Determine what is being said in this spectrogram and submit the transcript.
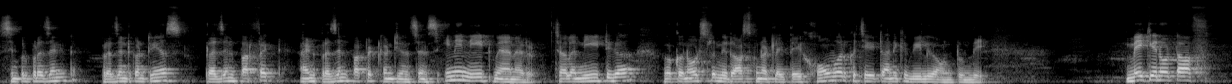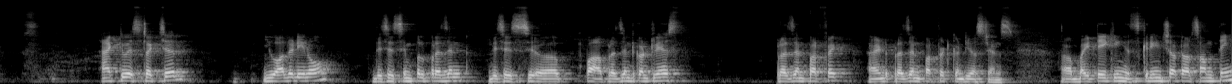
simple present present continuous present perfect and present perfect continuous tense in a neat manner చాలా నీట్గా ఒక నోట్స్లో మీరు రాసుకున్నట్లయితే హోంవర్క్ చేయడానికి వీలుగా ఉంటుంది make a note of active structure you already know this is simple present this is present continuous present perfect and present perfect continuous tense uh, by taking a screenshot or something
